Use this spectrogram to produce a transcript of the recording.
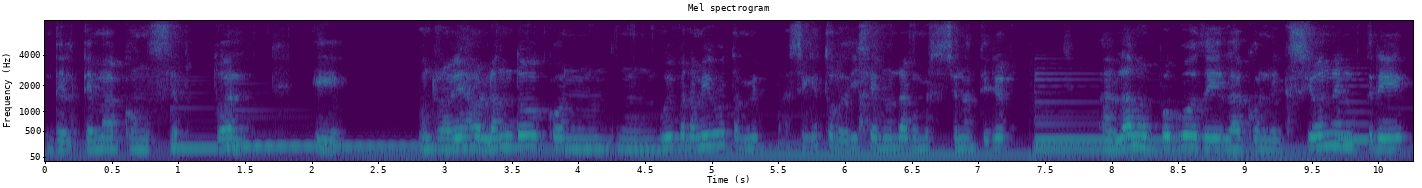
del tema conceptual. Eh, otra vez hablando con un muy buen amigo, también, así que esto lo dije en una conversación anterior, hablamos un poco de la conexión entre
